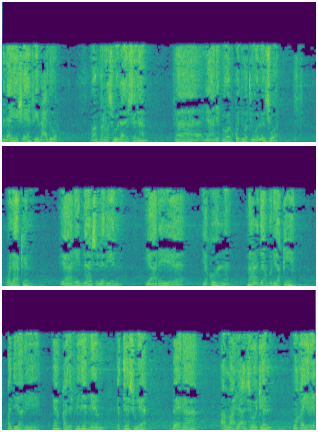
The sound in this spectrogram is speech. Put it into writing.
من أي شيء فيه محذور وأما الرسول عليه السلام فيعني فهو القدوة والأسوة ولكن يعني الناس الذين يعني يكون ما عندهم اليقين قد يعني ينقذف في ذهنهم التسوية بين الله عز وجل وغيره.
